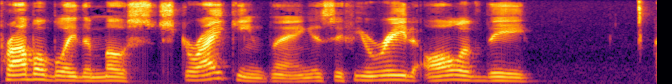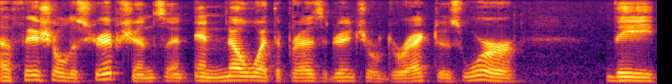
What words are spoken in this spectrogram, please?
probably the most striking thing is if you read all of the official descriptions and, and know what the presidential directives were, the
